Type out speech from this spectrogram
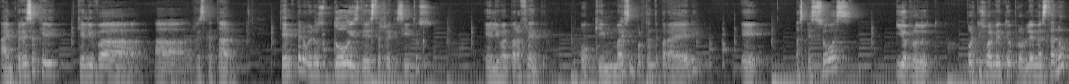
a empresa que ele, que ele vai a resgatar tem pelo menos dois destes requisitos, ele vai para frente. O que é mais importante para ele é as pessoas e o produto. Porque usualmente o problema está no,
